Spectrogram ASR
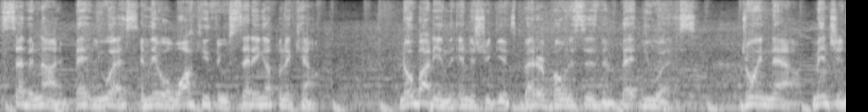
79 BET-US, and they will walk you through setting up an account. Nobody in the industry gives better bonuses than BET-US. Join now, mention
